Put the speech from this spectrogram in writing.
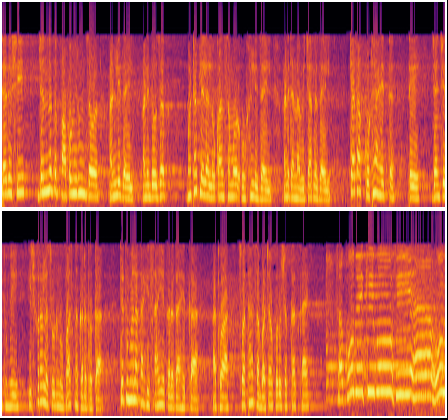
त्या दिवशी जन्नत पापविरून जवळ आणली जाईल आणि दोजक भटकलेल्या लोकांसमोर उघडली जाईल आणि त्यांना विचारलं जाईल की आता कुठे आहेत ते ज्यांची तुम्ही ईश्वराला सोडून उपासना करत होता ते तुम्हाला काही सहाय्य करत आहेत का अथवा स्वतःचा बचाव करू शकतात काय فكبكبوا فيها هم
